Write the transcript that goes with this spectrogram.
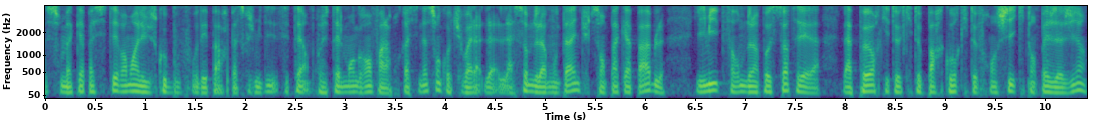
sur ma capacité vraiment à aller jusqu'au bout au départ. Parce que je me dis c'était un projet tellement grand enfin la procrastination quoi. Tu vois la, somme de la montagne tu te sens pas capable. Limite syndrome de l'imposteur c'est la, la, peur qui te, qui te parcourt qui te franchit qui t'empêche d'agir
